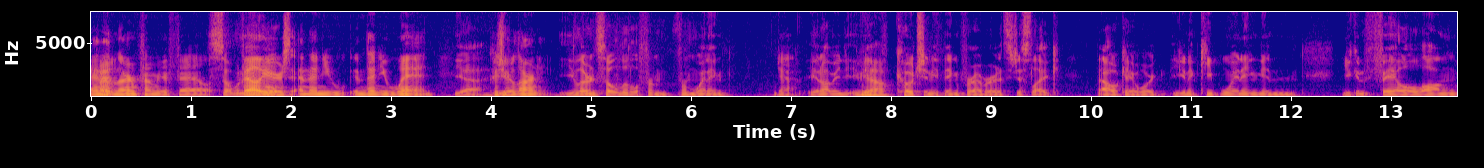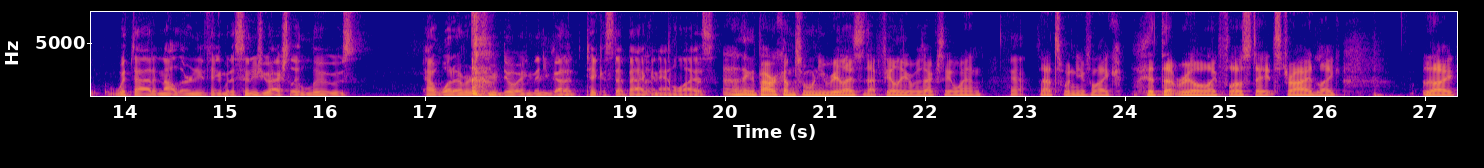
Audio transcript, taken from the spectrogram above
and I- then learn from your fail So many failures, and then you and then you win Yeah. because you, you're learning. you learn so little from from winning. Yeah. You know, I mean, if Yeah. you coach anything forever, it's just like, oh, okay, well, you're gonna keep winning, and you can fail along with that and not learn anything. But as soon as you actually lose at whatever it is you're doing, then you've got to take a step back and analyze. I think the power comes from when you realize that, that failure was actually a win. Yeah. That's when you've like hit that real like flow state stride. Like, like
